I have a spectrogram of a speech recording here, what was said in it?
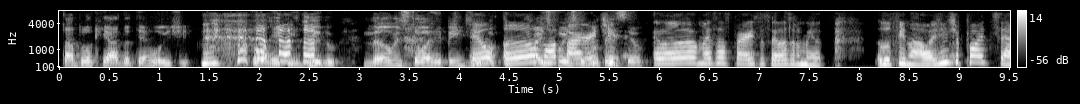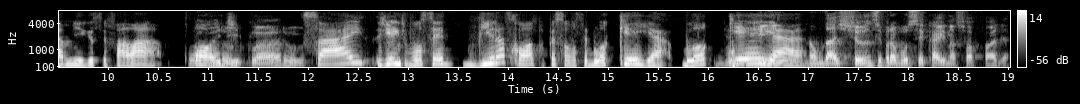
Tá bloqueado até hoje. Estou arrependido? Não estou arrependido. eu amo mas a foi isso que parte. aconteceu. Eu amo essas partes do relacionamento. No final, a gente pode ser amiga e se falar? Claro, Pode. Claro. Sai, gente, você vira as costas pra pessoa, você bloqueia, bloqueia. Bloqueia. Não dá chance pra você cair na sua falha.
